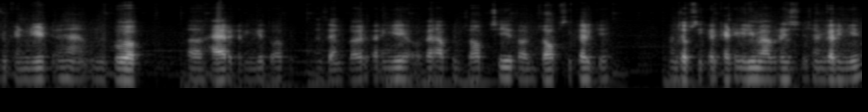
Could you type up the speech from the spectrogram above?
जो कैंडिडेट हैं, उनको आप हायर करेंगे तो आप एज एम्प्लॉयर करेंगे। अगर आपको जॉब चाहिए तो आप जॉब सीकर के जॉब सीकर कैटेगरी में आप रजिस्ट्रेशन करेंगे।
